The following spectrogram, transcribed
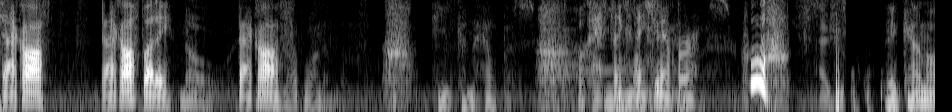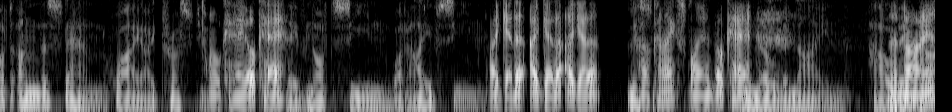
back off. Back off, buddy. No, back off. Not one of them. He can help us. Okay, thank, thank you, Emperor. Whew! They cannot understand why I trust you. Okay, okay. They've not seen what I've seen. I get it. I get it. I get it. Listen, How can I explain? Okay. you know the nine. How The they nine,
